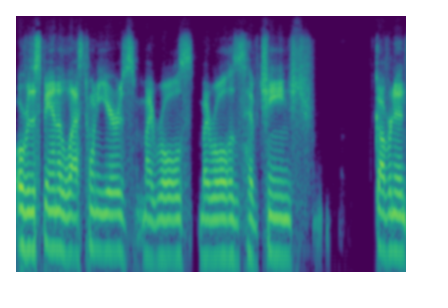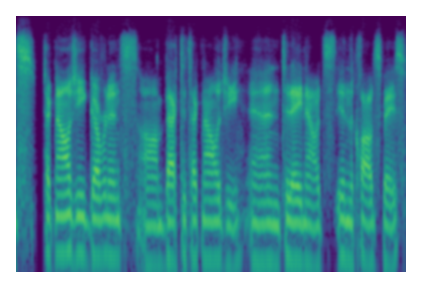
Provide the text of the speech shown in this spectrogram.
over the span of the last 20 years my roles my roles have changed. Governance technology governance um, back to technology. And today now it's in the cloud space.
